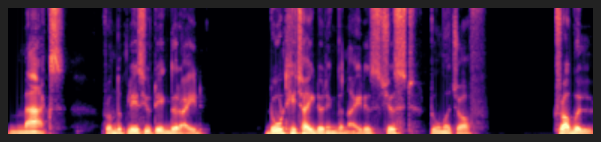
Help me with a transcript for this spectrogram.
max from the place you take the ride. Don't hitchhike during the night. It's just too much of trouble.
